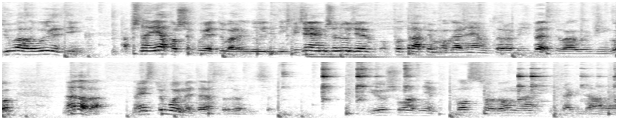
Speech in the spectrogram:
Dual wielding. Przynajmniej ja potrzebuję dual wielding. Widziałem, że ludzie potrafią, ogarniają to robić bez dual wieldingu. No dobra, no i spróbujmy teraz to zrobić sobie. już ładnie posolone i tak dalej.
